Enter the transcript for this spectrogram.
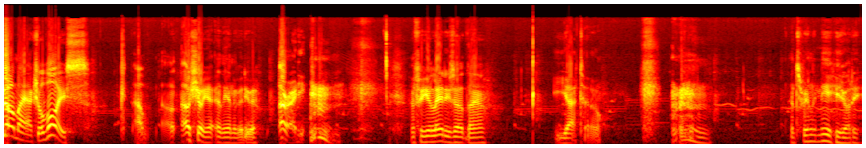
know my actual voice. I'll, I'll, I'll show you at the end of the video. Alrighty. and for you ladies out there, Yato. it's really me, Hiyori.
